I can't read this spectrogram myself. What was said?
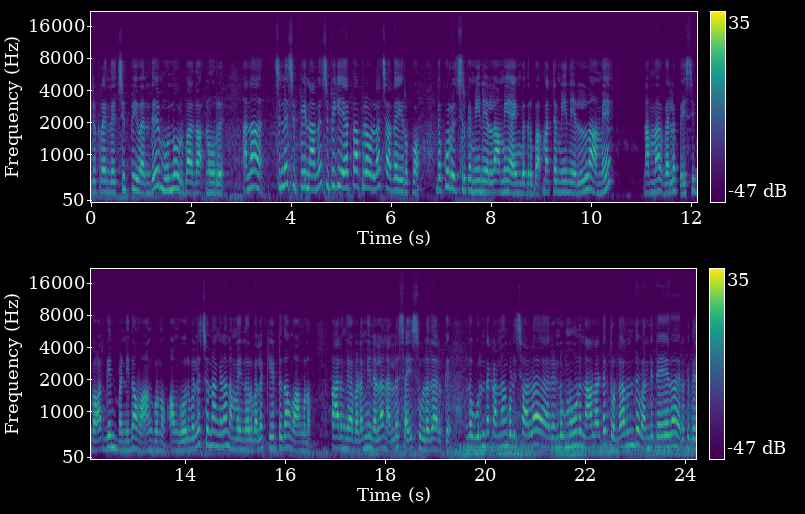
இருக்கிற இந்த சிப்பி வந்து முந்நூறுரூபா தான் நூறு. ஆனால் சின்ன சிப்பினாலும் சிப்பிக்கு ஏற்றாப்புல உள்ள சதை இருக்கும். இந்த கூறு வச்சுருக்க மீன் எல்லாமே ஐம்பது ரூபா. மற்ற மீன் எல்லாமே நம்ம விலை பேசி பார்கெயின் பண்ணி தான் வாங்கணும். அவங்க ஒரு விலை சொன்னாங்கன்னா நம்ம இன்னொரு விலை கேட்டு தான் வாங்கணும். பாருங்கள் விலை மீனெல்லாம் நல்ல சைஸ் உள்ளதாக இருக்குது இந்த உருண்டை கண்ணாங்குழிச்சால ரெண்டு மூணு நாளாட்டு தொடர்ந்து வந்துகிட்டே தான் இருக்குது.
